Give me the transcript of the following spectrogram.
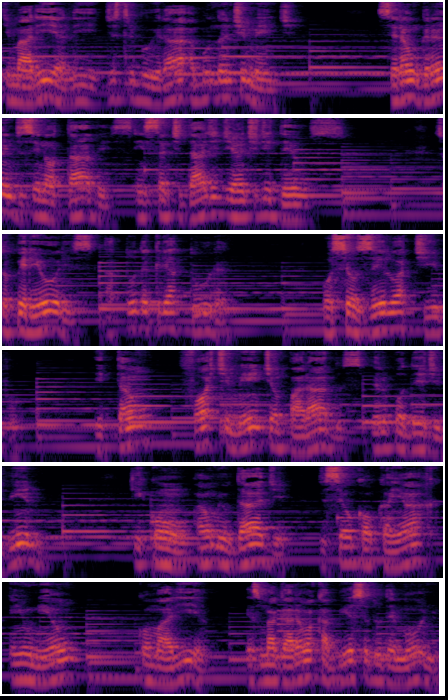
que Maria lhe distribuirá abundantemente. Serão grandes e notáveis em santidade diante de Deus, superiores a toda criatura, o seu zelo ativo, e tão fortemente amparados pelo poder divino, que com a humildade de seu calcanhar em união com Maria, esmagarão a cabeça do demônio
